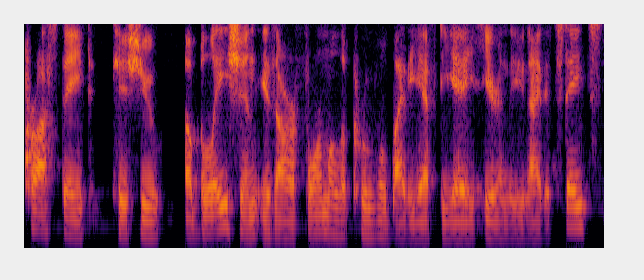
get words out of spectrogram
prostate tissue ablation. Is our formal approval by the FDA here in the United States.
